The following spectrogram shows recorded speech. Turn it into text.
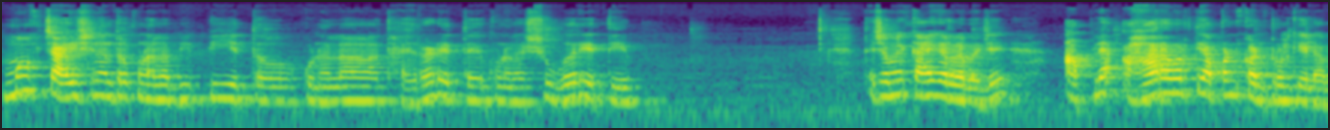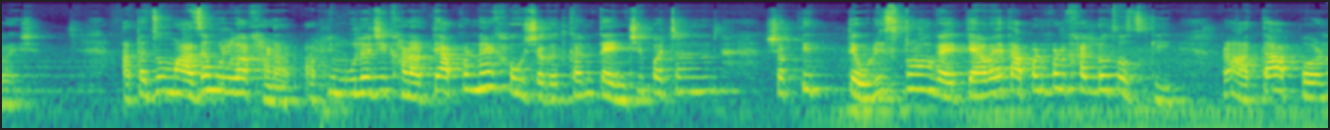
मग चाळीशीनंतर कुणाला बी पी येतं कुणाला थायरॉईड येतं आहे कुणाला शुगर येते. त्याच्यामुळे काय करायला पाहिजे? आपल्या आहारावरती आपण कंट्रोल केला पाहिजे. आता जो माझा मुलगा खाणार आपली मुलं जी खाणार ते आपण नाही खाऊ शकत कारण त्यांची पचनशक्ती तेवढी स्ट्रॉंग आहे. त्या वेळेत आपण पण खाल्लोच की. पण आता आपण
